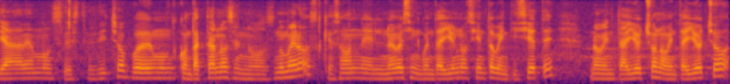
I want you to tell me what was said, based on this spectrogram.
ya habíamos este, dicho, podemos contactarnos en los números que son el 951-127-9898,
